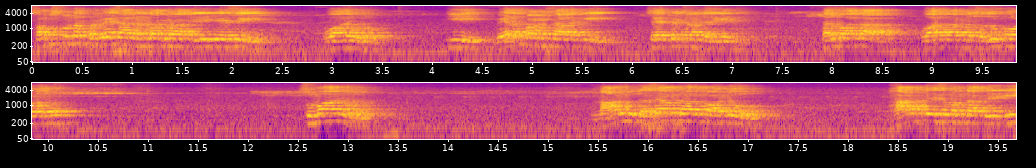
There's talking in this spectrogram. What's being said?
సంస్కృత ప్రవేశాలంతా కూడా తెలియజేసి వారు ఈ వేద పాఠశాలకి చేర్పించడం జరిగింది. తరువాత వారు దాంట్లో చదువుకోవడము సుమారు నాలుగు దశాబ్దాల పాటు భారతదేశమంతా తిరిగి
